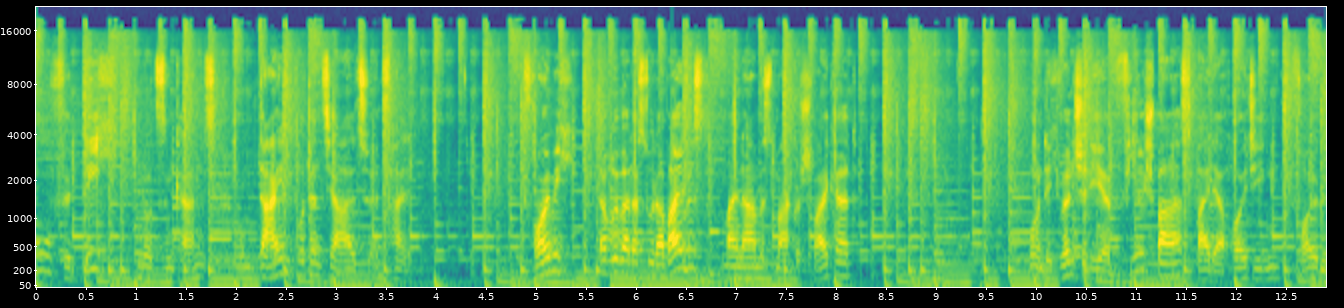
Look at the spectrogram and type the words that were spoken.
du für dich nutzen kannst, um dein Potenzial zu entfalten. Ich freue mich darüber, dass du dabei bist. Mein Name ist Markus Schweikert und ich wünsche dir viel Spaß bei der heutigen Folge.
